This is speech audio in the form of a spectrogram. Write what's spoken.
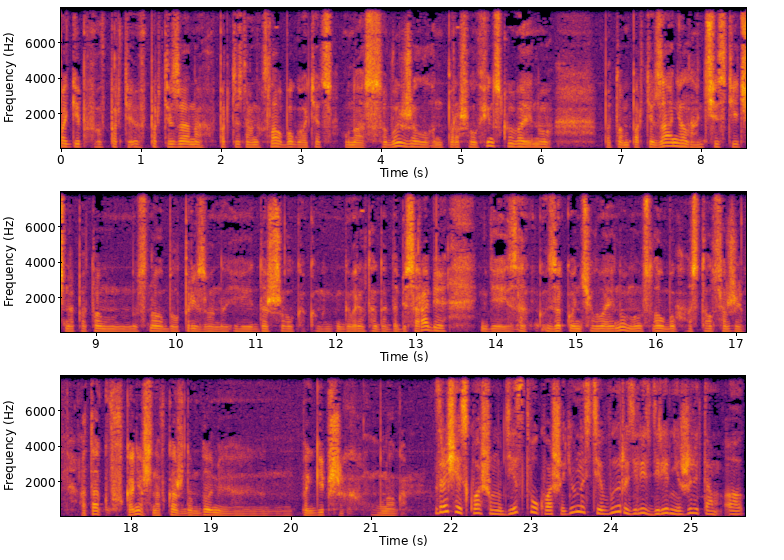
погиб в, в партизанах. В партизанах. Слава богу, отец у нас выжил. Он прошел финскую войну потом партизанил частично, потом снова был призван и дошел, как он говорил тогда, до Бессарабии, где и закончил войну, ну, слава богу, остался жив. А так, конечно, в каждом доме э, погибших много. Возвращаясь к вашему детству, к вашей юности, вы родились в деревне, жили там. А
